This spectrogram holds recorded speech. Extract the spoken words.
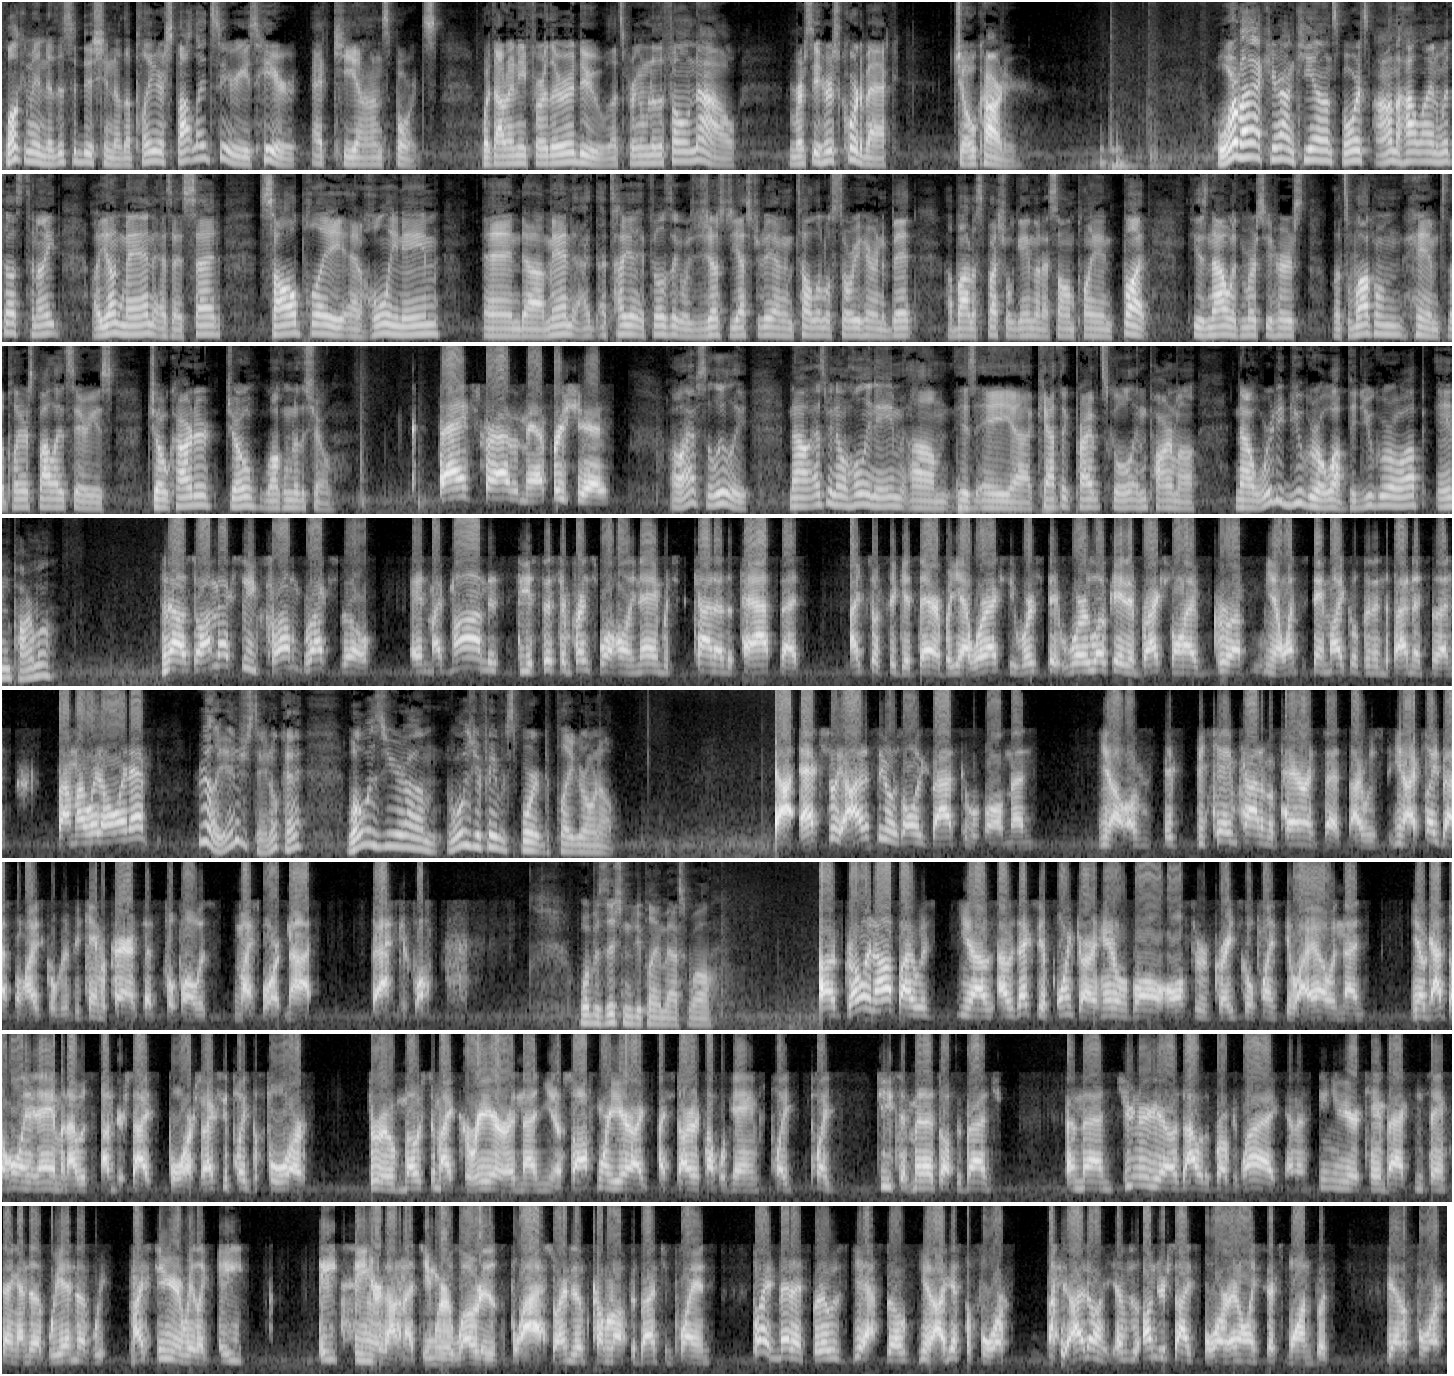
Welcome into this edition of the Player Spotlight Series here at KEE on Sports. Without any further ado, let's bring him to the phone now. Mercyhurst quarterback, Joe Carter. We're back here on KEE on Sports on the hotline with us tonight. A young man, as I said, saw play at Holy Name. And uh, man, I, I tell you, it feels like it was just yesterday. I'm going to tell a little story here in a bit about a special game that I saw him playing. But he is now with Mercyhurst. Let's welcome him to the Player Spotlight Series. Joe Carter. Joe, welcome to the show. Thanks for having me. I appreciate it. Oh, absolutely. Now, as we know, Holy Name um, is a uh, Catholic private school in Parma. Now, where did you grow up? Did you grow up in Parma? No, so I'm actually from Brecksville, and my mom is the assistant principal at Holy Name, which is kind of the path that I took to get there. But yeah, we're actually we're we're located in and I grew up, you know, went to St. Michael's and Independence, and then found my way to Name. Really interesting. Okay. What was your um What was your favorite sport to play growing up? Uh, actually, honestly, it was always basketball, and then you know it became kind of apparent that I was, you know, I played basketball in high school, but it became apparent that football was my sport, not basketball. What position did you play in basketball? Uh, growing up, I was, you know, I was actually a point guard. I handled the ball all through grade school playing CYO, and then, you know, got the Holy Name, and I was undersized four. So I actually played the four through most of my career, and then, you know, sophomore year, I, I started a couple games, played played decent minutes off the bench, and then junior year, I was out with a broken leg, and then senior year came back, and same thing. Ended up, we ended up, we, my senior year, we had like eight eight seniors on that team. We were loaded as a blast, so I ended up coming off the bench and playing playing minutes, but it was yeah. So you know, I guess the four. I, I don't. It was undersized four and only six one, but yeah, the four.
